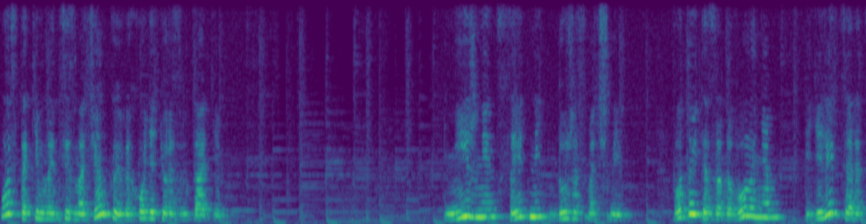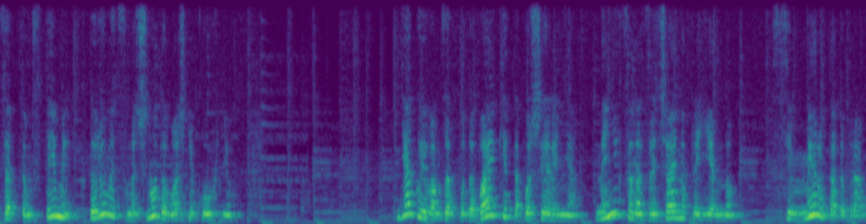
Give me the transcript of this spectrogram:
Ось такі млинці з начинкою виходять у результаті. Ніжні, ситні, дуже смачні. Готуйте з задоволенням і діліться рецептом з тими, хто любить смачну домашню кухню. Дякую вам за вподобайки та поширення. Мені це надзвичайно приємно. Всім миру та добра!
